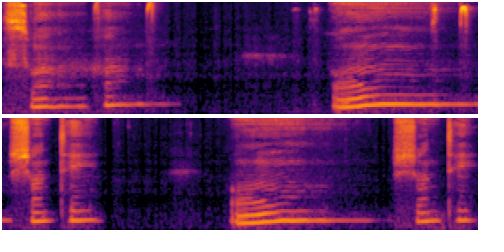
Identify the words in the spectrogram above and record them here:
Swaha Om Shanti. Om Shanti.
